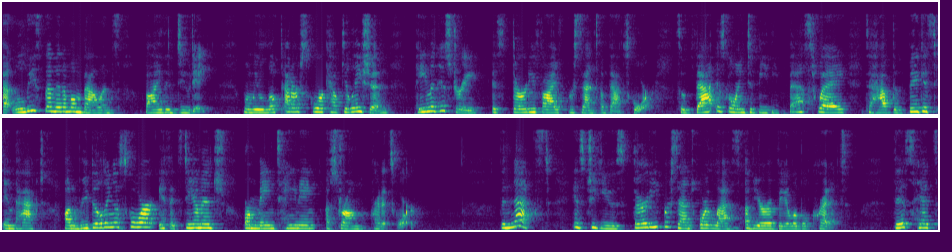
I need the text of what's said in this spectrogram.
at least the minimum balance by the due date when we looked at our score calculation, payment history is 35% of that score. So that is going to be the best way to have the biggest impact on rebuilding a score if it's damaged or maintaining a strong credit score. The next is to use 30% or less of your available credit. This hits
